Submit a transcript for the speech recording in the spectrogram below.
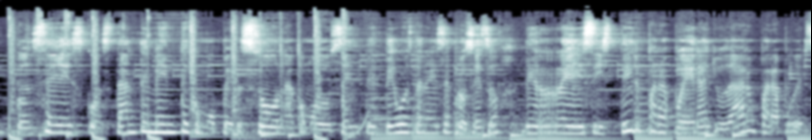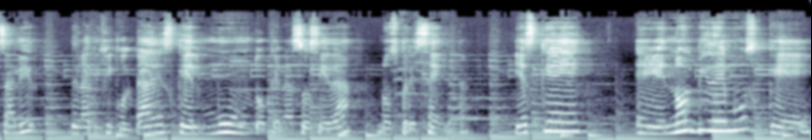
Entonces, constantemente como persona, como docente, debo estar en ese proceso de resistir para poder ayudar, para poder salir de las dificultades que el mundo, que la sociedad nos presenta. Y es que eh, no olvidemos que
